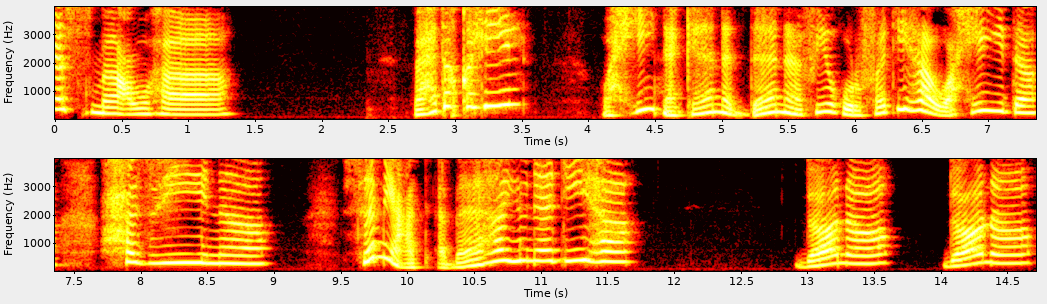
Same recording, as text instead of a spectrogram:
يسمعها. بعد قليل وحين كانت دانا في غرفتها وحيدة حزينة سمعت أباها يناديها. دانا دانا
